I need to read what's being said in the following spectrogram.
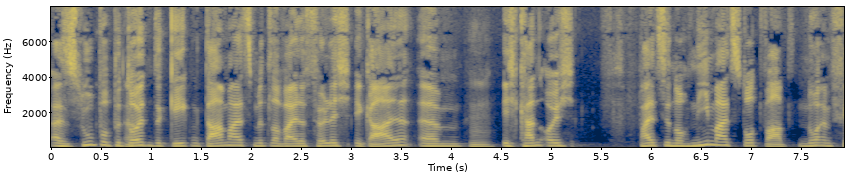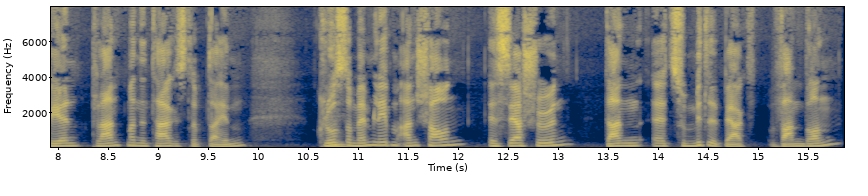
also super bedeutende Gegend damals, mittlerweile völlig egal. Ähm, Hm. Ich kann euch, falls ihr noch niemals dort wart, nur empfehlen, plant man einen Tagestrip dahin. Kloster Hm. Memleben anschauen, ist sehr schön. Dann äh, zum Mittelberg wandern,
